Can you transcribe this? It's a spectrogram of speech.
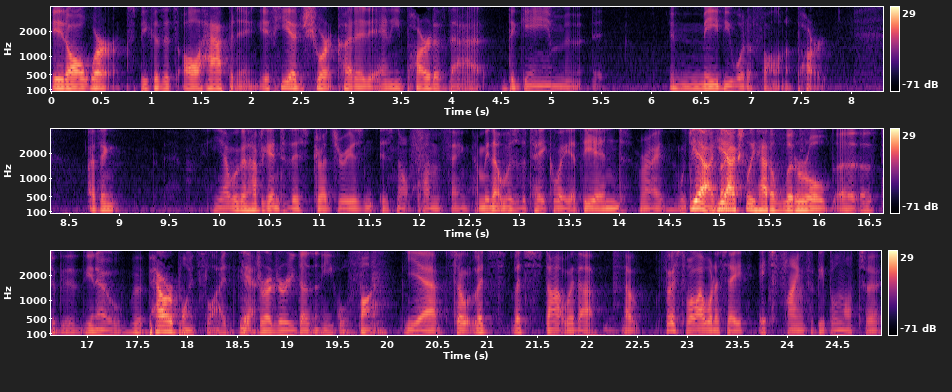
it all works because it's all happening. If he had shortcutted any part of that, the game maybe would have fallen apart. I think, yeah, we're gonna have to get into this. Drudgery is is not fun thing. I mean, that was the takeaway at the end, right? Which Yeah, he like- actually had a literal, uh, uh, you know, PowerPoint slide that said Yeah. drudgery doesn't equal fun. Yeah, so let's let's start with that. Now, first of all, I want to say it's fine for people not to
